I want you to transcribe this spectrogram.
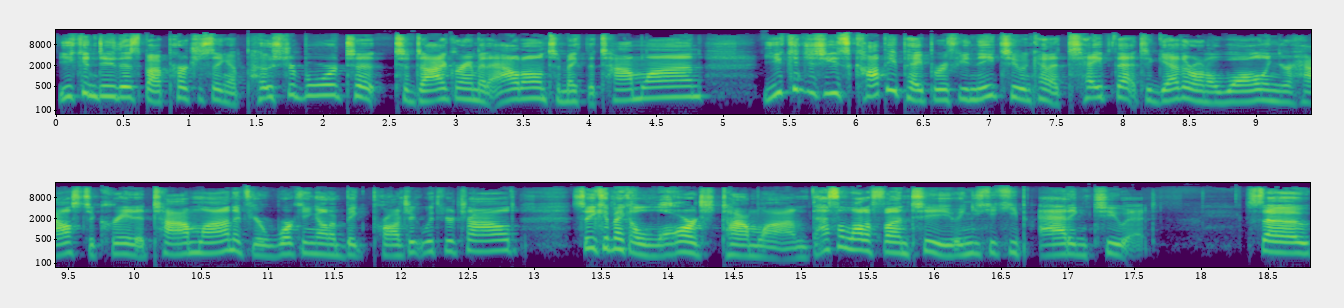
You can do this by purchasing a poster board to, to diagram it out on to make the timeline. You can just use copy paper if you need to and kind of tape that together on a wall in your house to create a timeline if you're working on a big project with your child. So you can make a large timeline. That's a lot of fun too, and you can keep adding to it. So,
